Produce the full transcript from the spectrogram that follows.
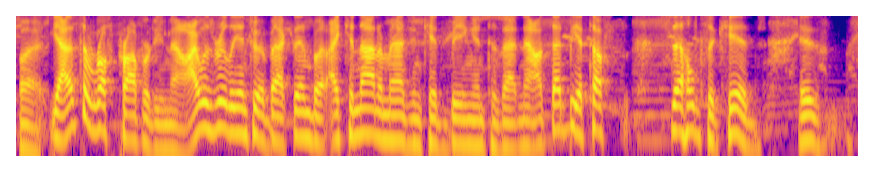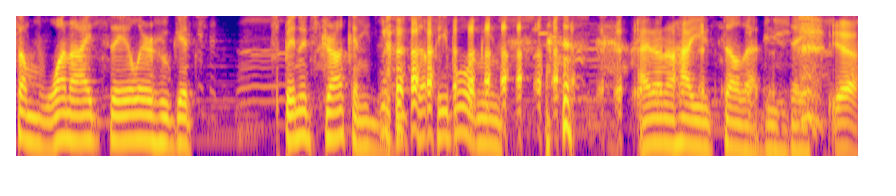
But yeah, that's a rough property now. I was really into it back then, but I cannot imagine kids being into that now. That'd be a tough sell to kids. Is some one eyed sailor who gets spinach drunk and beats up people? I mean, I don't know how you'd sell that these days. Yeah.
